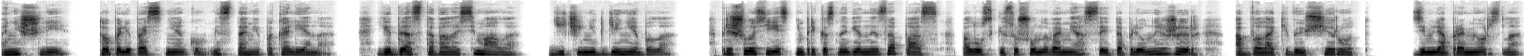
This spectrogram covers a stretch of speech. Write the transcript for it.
Они шли, топали по снегу, местами по колено. Еды оставалось мало, дичи нигде не было. Пришлось есть неприкосновенный запас, полоски сушеного мяса и топленый жир, обволакивающий рот. Земля промерзла,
